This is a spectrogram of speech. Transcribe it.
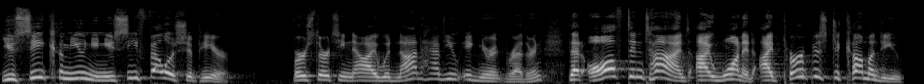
you see communion, you see fellowship here. Verse 13, now I would not have you ignorant, brethren, that oftentimes I wanted, I purposed to come unto you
